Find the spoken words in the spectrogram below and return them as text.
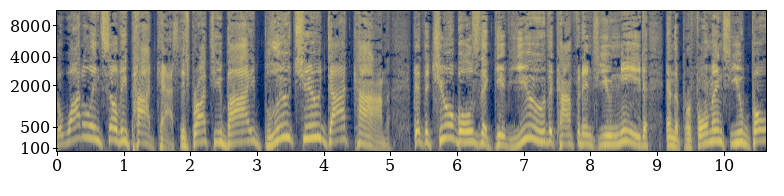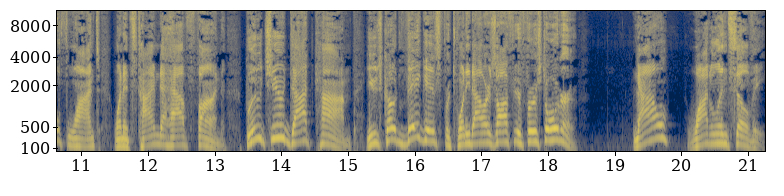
The Waddle and Silvy podcast is brought to you by BlueChew.com. Get the chewables that give you the confidence you need and the performance you both want when it's time to have fun. BlueChew.com. Use code VEGAS for $20 off your first order. Now, Waddle and Silvy.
